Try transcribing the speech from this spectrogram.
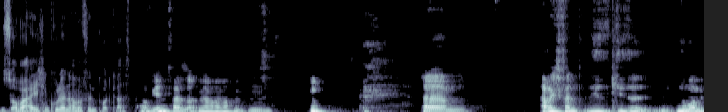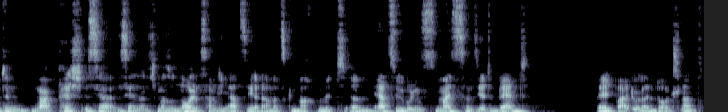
Ist aber eigentlich ein cooler Name für einen Podcast. Auf jeden Fall sollten wir mal machen. Mhm. ähm, aber ich fand, diese, diese Nummer mit dem Mark Pesch ist ja, ist ja noch nicht mal so neu. Das haben die Ärzte ja damals gemacht. Mit ähm, Ärzte übrigens meist zensierte Band weltweit oder in Deutschland.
